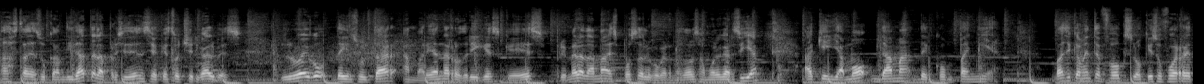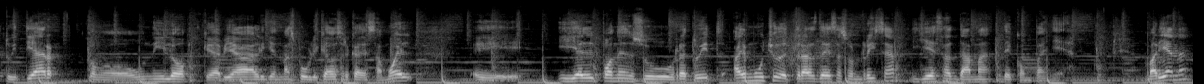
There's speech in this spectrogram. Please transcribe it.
hasta de su candidata a la presidencia, que es Xochitl Galvez, luego de insultar a Mariana Rodríguez, que es primera dama, esposa del gobernador Samuel García, a quien llamó dama de compañía. Básicamente Fox lo que hizo fue retuitear como un hilo que había alguien más publicado acerca de Samuel. Eh, y él pone en su retweet, hay mucho detrás de esa sonrisa y esa dama de compañía. Mariana,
